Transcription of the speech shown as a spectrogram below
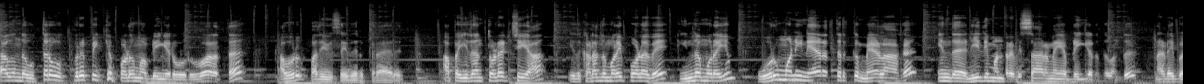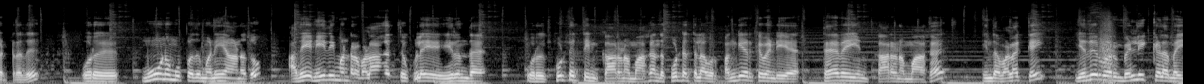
தகுந்த உத்தரவு பிறப்பிக்கப்படும் அப்படிங்கிற ஒரு விவரத்தை அவர் பதிவு செய்திருக்கிறாரு. அப்ப இதன் தொடர்ச்சியா இது கடந்த முறை போலவே இந்த முறையும் ஒரு மணி நேரத்திற்கு மேலாக இந்த நீதிமன்ற விசாரணை அப்படிங்கிறது வந்து நடைபெற்றது. ஒரு மூணு முப்பது மணி ஆனதும் அதே நீதிமன்ற வளாகத்துக்குள்ளே இருந்த ஒரு கூட்டத்தின் காரணமாக அந்த கூட்டத்தில் அவர் பங்கேற்க வேண்டிய தேவையின் காரணமாக இந்த வழக்கை எதிர்வரும் வெள்ளிக்கிழமை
